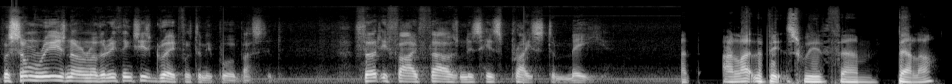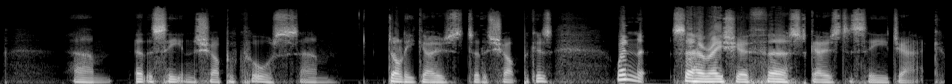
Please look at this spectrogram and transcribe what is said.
For some reason or another, he thinks he's grateful to me, poor bastard. 35,000 is his price to me. I, I like the bits with um, Bella um, at the Seaton shop, of course. Um, Dolly goes to the shop because when Sir Horatio first goes to see Jack,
